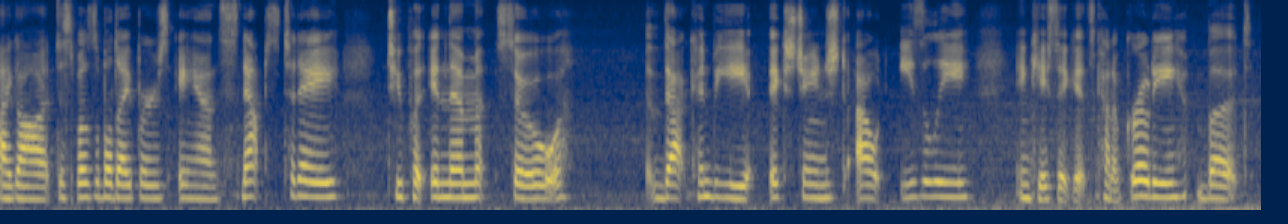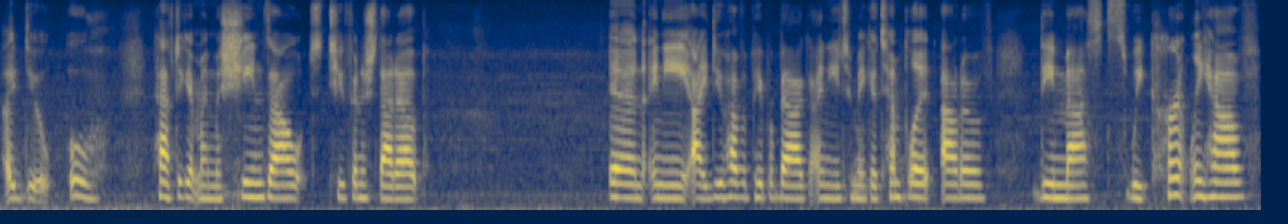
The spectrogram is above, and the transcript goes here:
I got disposable diapers and snaps today to put in them so that can be exchanged out easily in case it gets kind of grody. But I do, ooh, have to get my machines out to finish that up. And I need I do have a paper bag. I need to make a template out of the masks we currently have.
